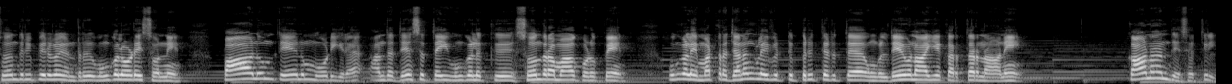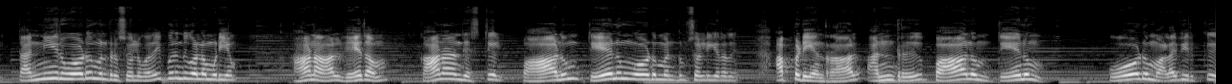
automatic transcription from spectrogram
சுதந்திரிப்பீர்கள் என்று உங்களோட சொன்னேன். பாலும் தேனும் ஓடுகிற அந்த தேசத்தை உங்களுக்கு சுதந்திரமாக கொடுப்பேன். உங்களை மற்ற ஜனங்களை விட்டு பிரித்தெடுத்த உங்கள் தேவனாகிய கர்த்தர் நானே. கானான் தேசத்தில் தண்ணீர் ஓடும் என்று சொல்லுவதை புரிந்து கொள்ள முடியும். ஆனால் வேதம் கானான் தேசத்தில் பாலும் தேனும் ஓடும் என்றும் சொல்லுகிறது. அப்படியென்றால் அன்று பாலும் தேனும் ஓடும் அளவிற்கு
